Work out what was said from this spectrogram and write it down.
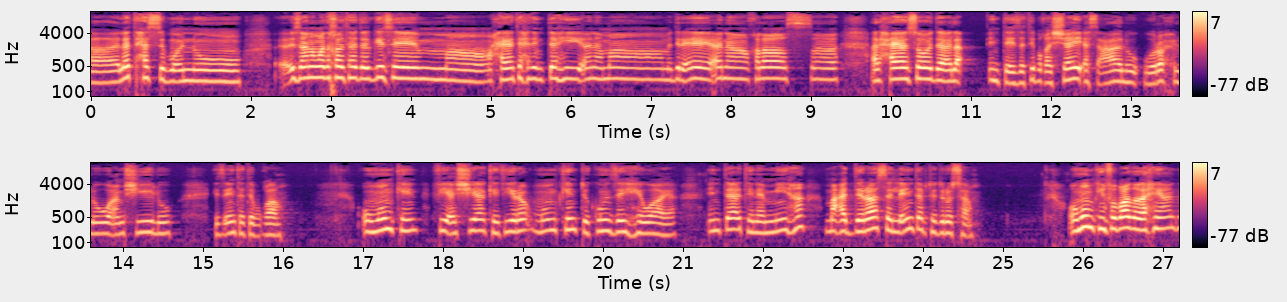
آه لا تحسبوا إنه إذا أنا ما دخلت هذا القسم حياتي حتنتهي أنا ما مدري إيه أنا خلاص الحياة سودة لا أنت إذا تبغى الشيء اسعاله وروح له وأمشي له إذا أنت تبغاه. وممكن في أشياء كثيرة ممكن تكون زي هواية أنت تنميها مع الدراسة اللي أنت بتدرسها. وممكن في بعض الأحيان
